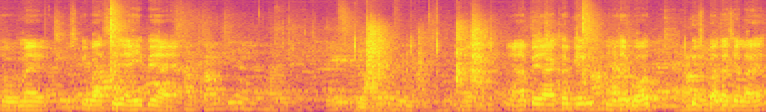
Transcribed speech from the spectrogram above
तो मैं उसके बाद से यहीं पे आया। यहाँ पे आकर के मुझे बहुत कुछ पता चला है।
